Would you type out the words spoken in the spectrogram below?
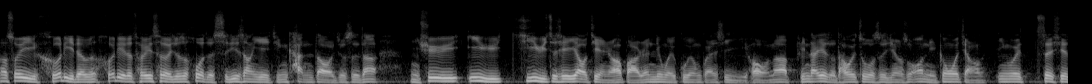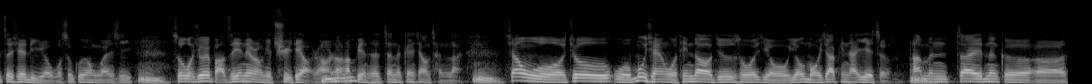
那所以合理的合理的推测就是，或者实际上也已经看到，就是那你去依于基于这些要件，然后把它认定为雇佣关系以后，那平台业者他会做的事情就是说，哦，你跟我讲，因为这些这些理由我是雇佣关系，嗯，所以我就会把这些内容给去掉，然后让它变成真的更像承揽，嗯，像我就我目前我听到就是说有有某一家平台业者，他们在那个呃。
